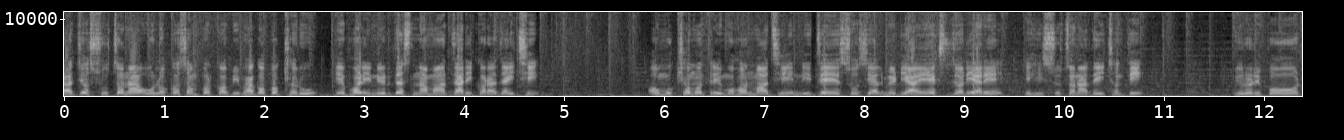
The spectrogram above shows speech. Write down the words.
ରାଜ୍ୟ ସୂଚନା ଓ ଲୋକସମ୍ପର୍କ ବିଭାଗ ପକ୍ଷରୁ ଏଭଳି ନିର୍ଦ୍ଦେଶନାମା ଜାରି କରାଯାଇଛି। ଆଉ ମୁଖ୍ୟମନ୍ତ୍ରୀ ମୋହନ ମାଝୀ ନିଜେ ସୋସିଆଲ ମିଡିଆ ଏକ୍ସ ଜରିଆରେ ଏହି ସୂଚନା ଦେଇଛନ୍ତି। Bureau report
